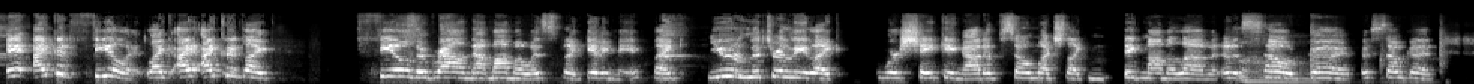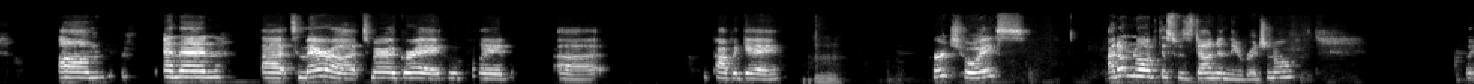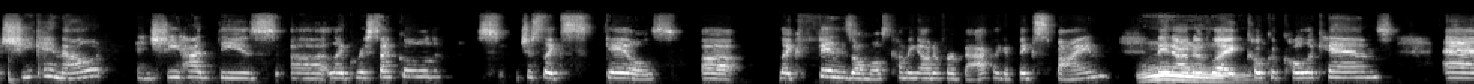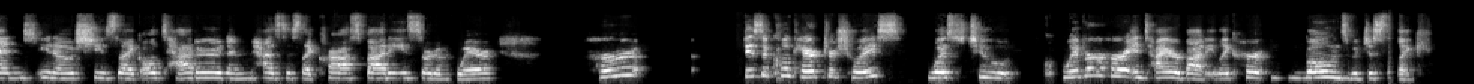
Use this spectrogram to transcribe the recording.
It, i could feel it. Like i i could like feel the ground that mama was like giving me. Like you literally like were shaking out of so much like big mama love. It was oh. so good. It was so good. Um, and then uh, Tamara, Tamara Gray, who played uh, Papa Ge, mm-hmm. her choice. I don't know if this was done in the original, but she came out and she had these uh, like recycled, just like scales uh, like fins almost coming out of her back, like a big spine Ooh. made out of like Coca Cola cans. And, you know, she's like all tattered and has this like crossbody sort of wear. Her physical character choice was to quiver her entire body. Like her bones would just like,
